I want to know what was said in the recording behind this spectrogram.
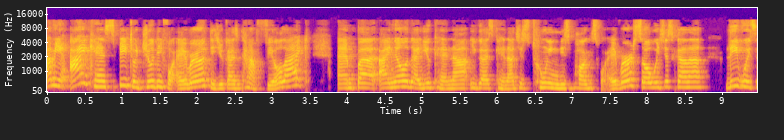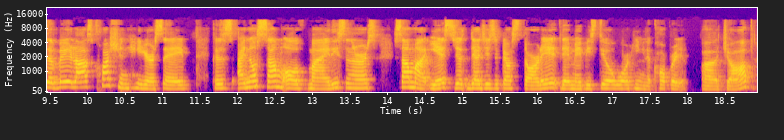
I mean, I can speak to Judy forever. Did you guys kind of feel like? And but I know that you cannot, you guys cannot just tune in these pockets forever. So we're just gonna leave with a very last question here. Say, because I know some of my listeners, some are yes, just they just got started. They may be still working in a corporate uh, job,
